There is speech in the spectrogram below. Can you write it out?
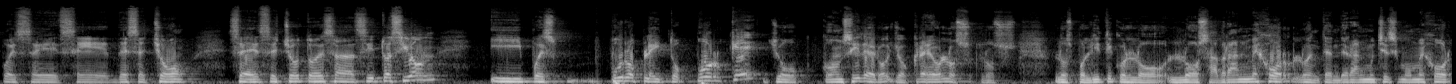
pues se desechó, se desechó toda esa situación y pues puro pleito. Porque yo considero, yo creo, los, los, los políticos lo, lo sabrán mejor, lo entenderán muchísimo mejor,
